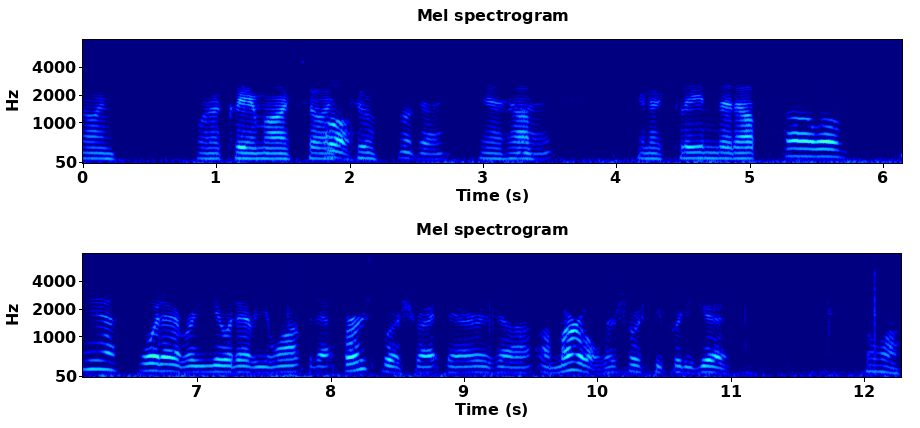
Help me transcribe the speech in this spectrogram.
line. I want to clear my side Oh. too. Okay. Yeah, All I'm right. gonna clean that up. Oh, well, yeah, whatever. You can do whatever you want, but that first bush right there is a, a myrtle. They're supposed to be pretty good. For what?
